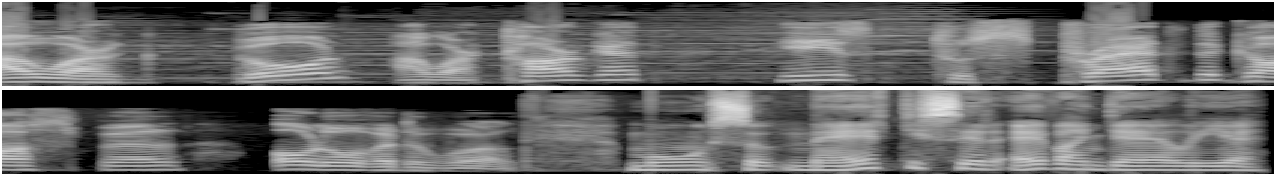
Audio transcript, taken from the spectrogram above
Our goal, our target is to spread the gospel all over the world. Mūsu mērķis ir evaņģēlija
